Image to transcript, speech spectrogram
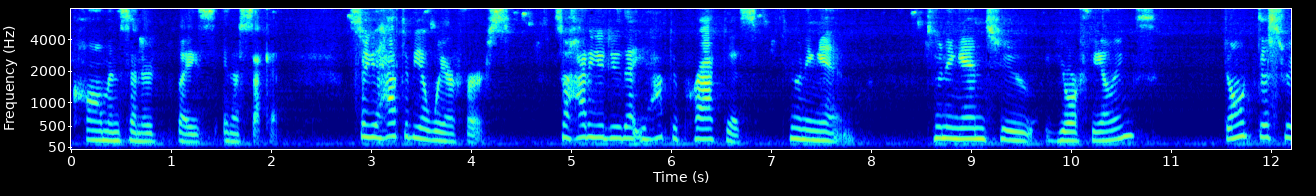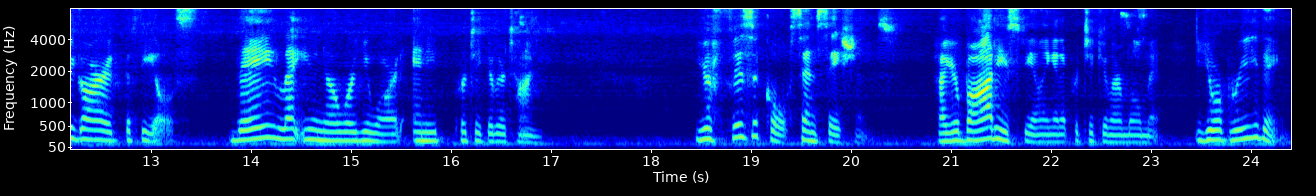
calm and centered place in a second. So you have to be aware first. So, how do you do that? You have to practice tuning in, tuning into your feelings. Don't disregard the feels, they let you know where you are at any particular time. Your physical sensations, how your body's feeling in a particular moment, your breathing,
